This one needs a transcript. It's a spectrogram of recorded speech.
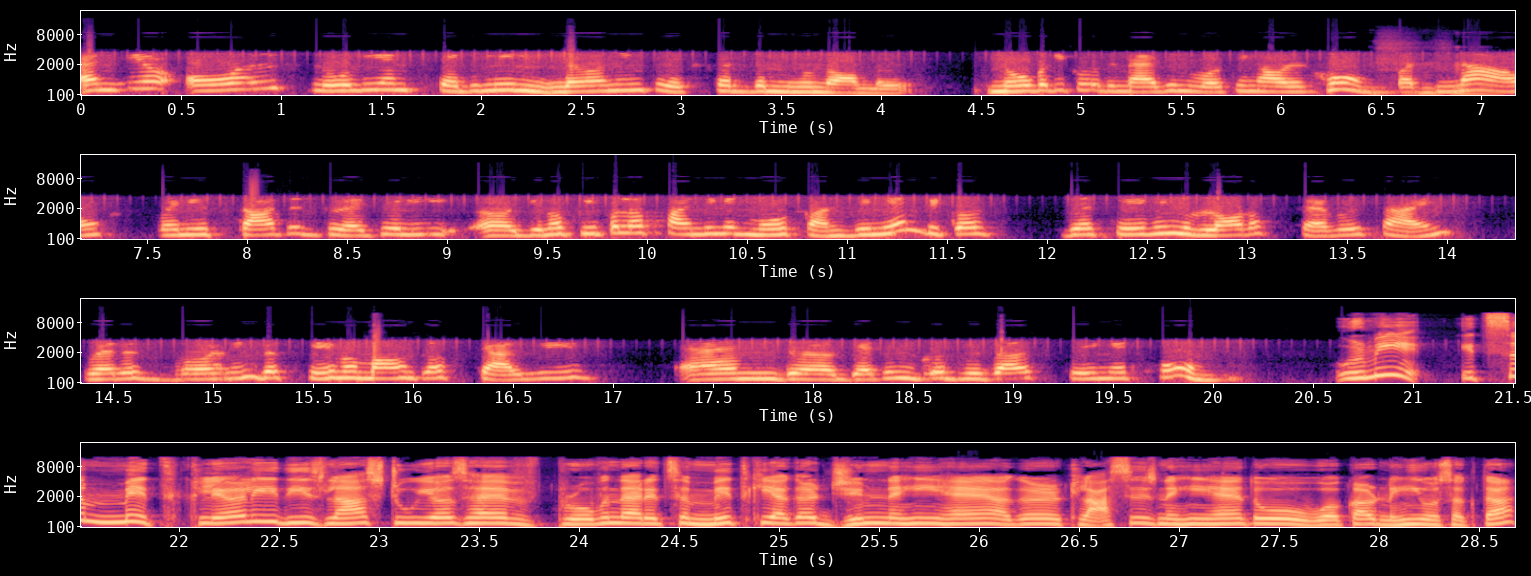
And we are all slowly and steadily learning to accept the new normal. Nobody could imagine working out at home. But now, when you started gradually, uh, you know, people are finding it more convenient because they're saving a lot of travel time, whereas burning the same amount of calories and uh, getting good results staying at home. Urmi it's a myth clearly these last two years have proven that it's a myth कि अगर जिम नहीं है, अगर क्लासेस नहीं है तो वर्कआउट नहीं हो सकता।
